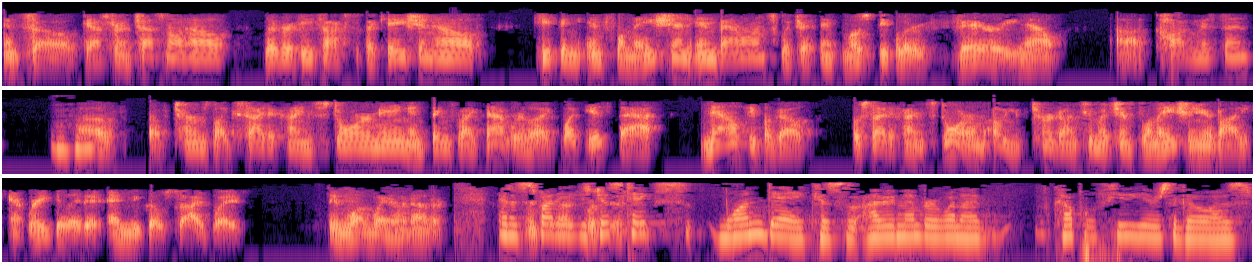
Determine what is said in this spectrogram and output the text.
And so gastrointestinal health, liver detoxification health, keeping inflammation in balance, which I think most people are very now uh, cognizant of, of terms like cytokine storming and things like that. We're like, what is that? Now people go, oh, cytokine storm. Oh, you've turned on too much inflammation. Your body can't regulate it and you go sideways in one way or another. And it's And funny, that's it just takes one day because I remember when I, a couple, a few years ago, I was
